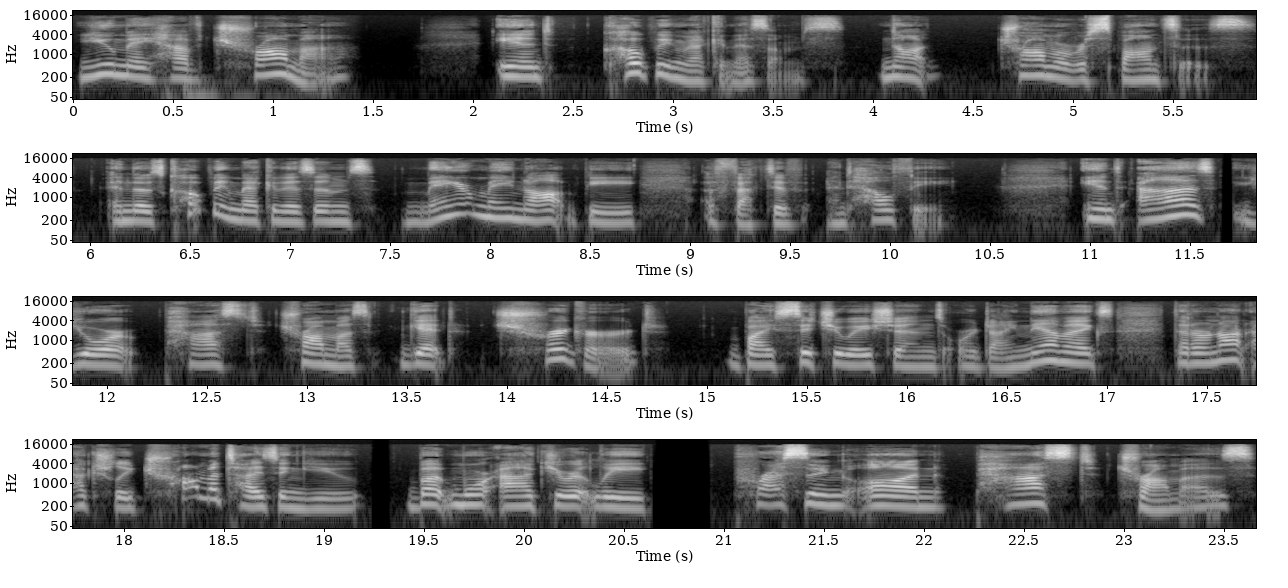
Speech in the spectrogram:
you may have trauma and coping mechanisms, not trauma responses. And those coping mechanisms may or may not be effective and healthy. And as your past traumas get triggered by situations or dynamics that are not actually traumatizing you, but more accurately pressing on past traumas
